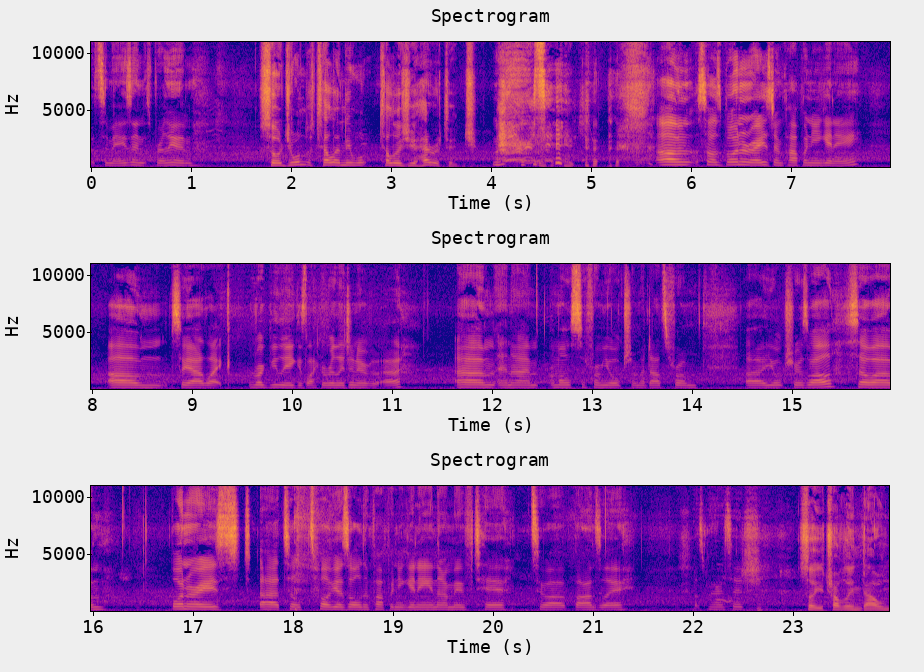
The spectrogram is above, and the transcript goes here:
it's amazing. It's brilliant. So do you want to tell anyone tell us your heritage? Um, so I was born and raised in Papua New Guinea. Um, so yeah, like rugby league is like a religion over there. Um, and I'm, I'm also from Yorkshire. My dad's from uh, Yorkshire as well. So um, born and raised uh, till 12 years old in Papua New Guinea, and then I moved here to uh, Barnsley. That's my heritage. So you're travelling down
